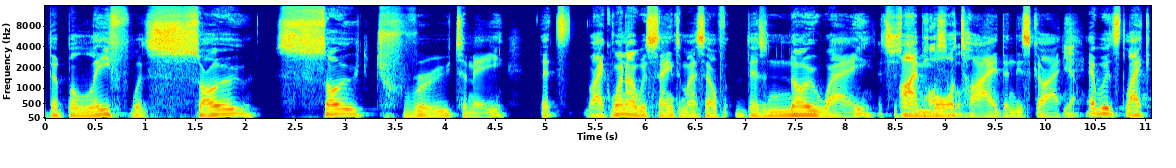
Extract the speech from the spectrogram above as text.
the belief was so so true to me. That's like when I was saying to myself, "There's no way It's just I'm more tired than this guy." Yeah. it was like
